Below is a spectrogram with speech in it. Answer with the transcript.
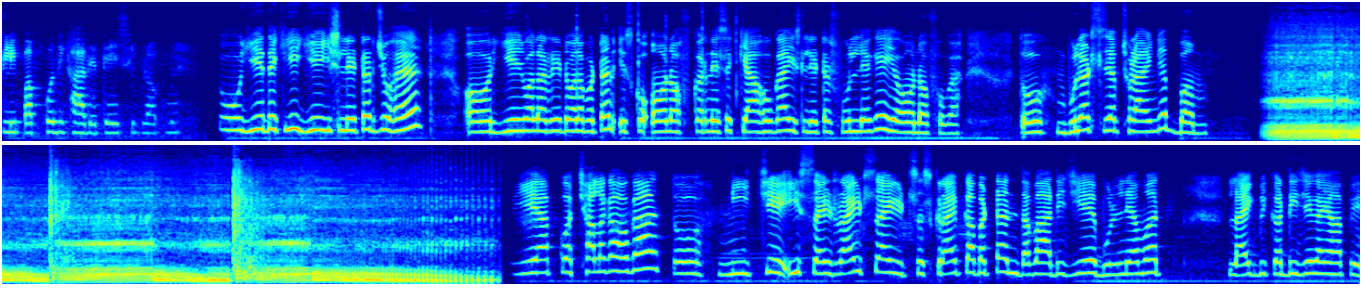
क्लिप आपको दिखा देते हैं इसी ब्लॉग में। तो ये देखिए, ये इसलेटर जो है, और ये वाला रेड वाला बटन, इसको ऑन ऑफ़ करने से क्या होगा? इसलेटर फुल लेके ये ऑन ऑफ़ होगा। तो बुलेट से जब छुड़ाएँगे बम ये आपको अच्छा लगा होगा तो नीचे इस साइड, राइट साइड सब्सक्राइब का बटन दबा दीजिए, भूलने मत। लाइक भी कर दीजिएगा यहाँ पे।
